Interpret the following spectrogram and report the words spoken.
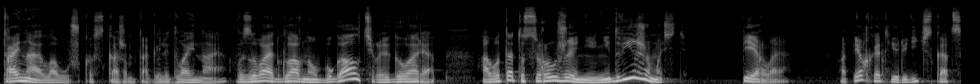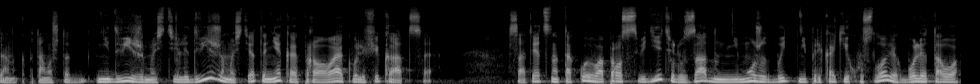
Тройная ловушка, скажем так, или двойная. Вызывают главного бухгалтера и говорят, а вот это сооружение недвижимость, первое, во-первых, это юридическая оценка, потому что недвижимость или движимость – это некая правовая квалификация. Соответственно, такой вопрос свидетелю задан не может быть ни при каких условиях. Более того,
